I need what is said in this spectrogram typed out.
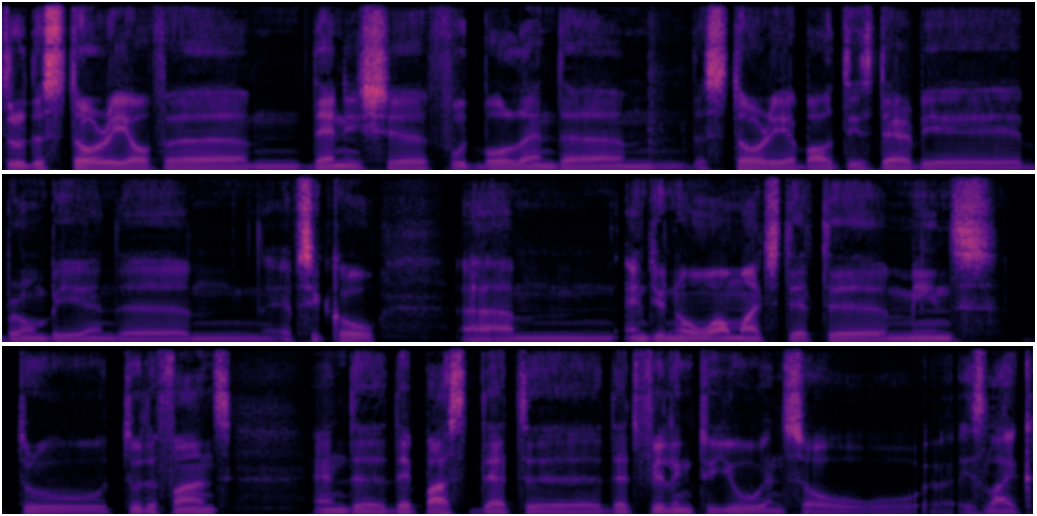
through the story of um, Danish uh, football and um, the story about this derby, Brøndby and um, FC Co, um, and you know how much that uh, means to to the fans and uh, they pass that uh, that feeling to you. And so uh, it's like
